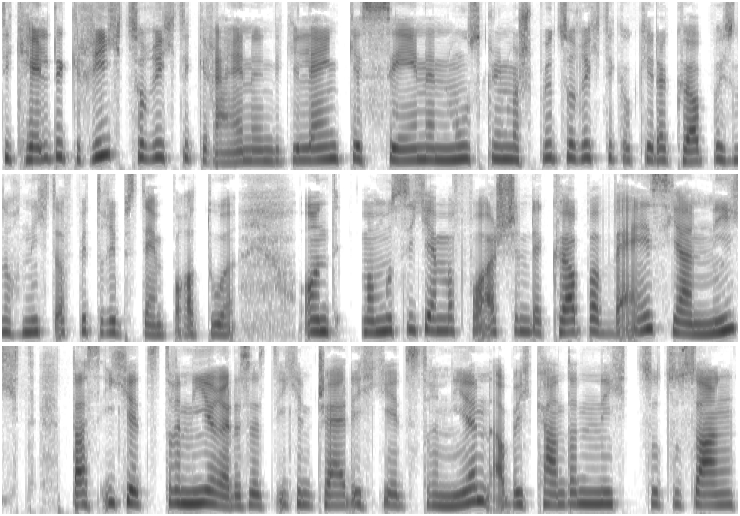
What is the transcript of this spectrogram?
die Kälte riecht so richtig rein in die Gelenke, Sehnen, Muskeln. Man spürt so richtig, okay, der Körper ist noch nicht auf Betriebstemperatur. Und man muss sich ja immer vorstellen, der Körper weiß ja nicht, dass ich jetzt trainiere. Das heißt, ich entscheide, ich gehe jetzt trainieren, aber ich kann dann nicht sozusagen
